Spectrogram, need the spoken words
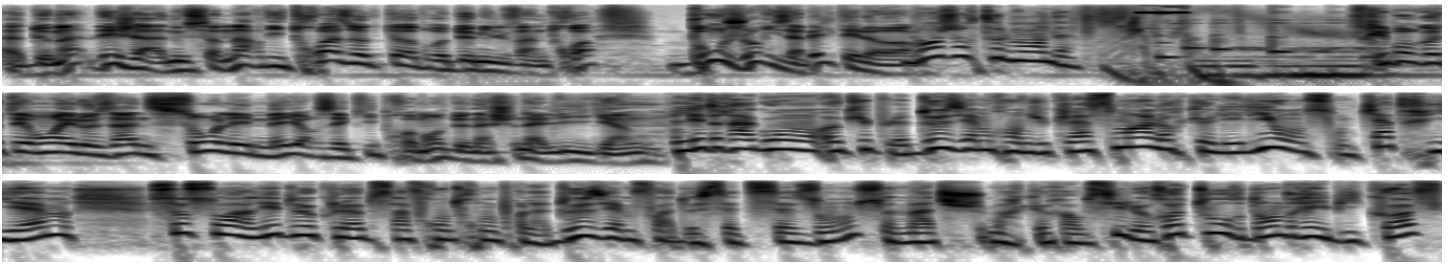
demain. Déjà, nous sommes mardi 3 octobre 2023. Bonjour Isabelle Taylor. Bonjour tout le monde. Fribourg-Gotteron et Lausanne sont les meilleures équipes romandes de National League. Hein. Les Dragons occupent le deuxième rang du classement alors que les Lions sont quatrième. Ce soir, les deux clubs s'affronteront pour la deuxième fois de cette saison. Ce match marquera aussi le retour d'Andrei Bikoff.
